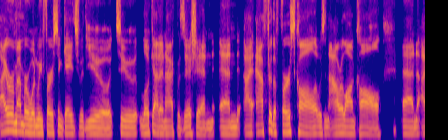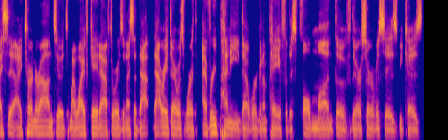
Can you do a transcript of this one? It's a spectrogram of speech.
I remember when we first engaged with you to look at an acquisition. And I, after the first call, it was an hour long call. And I said, I turned around to, to my wife, Kate, afterwards, and I said, that, that right there was worth every penny that we're going to pay for this full month of their services because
